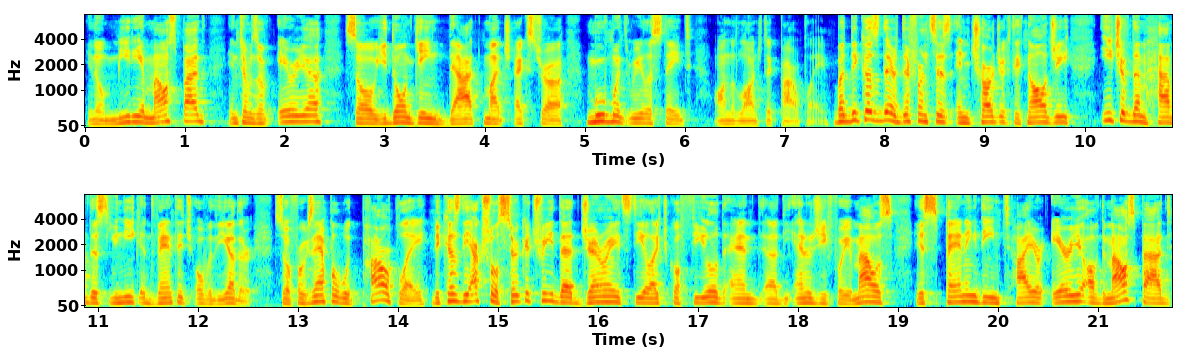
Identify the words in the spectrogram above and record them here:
you know, medium mousepad in terms of area, so you don't gain that much extra movement real estate on the Logitech PowerPlay. But because there are differences in charging technology, each of them have this unique advantage over the other. So for example, with PowerPlay, because the actual circuitry that generates the electrical field and uh, the energy for your mouse is spanning the entire area of the mousepad,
